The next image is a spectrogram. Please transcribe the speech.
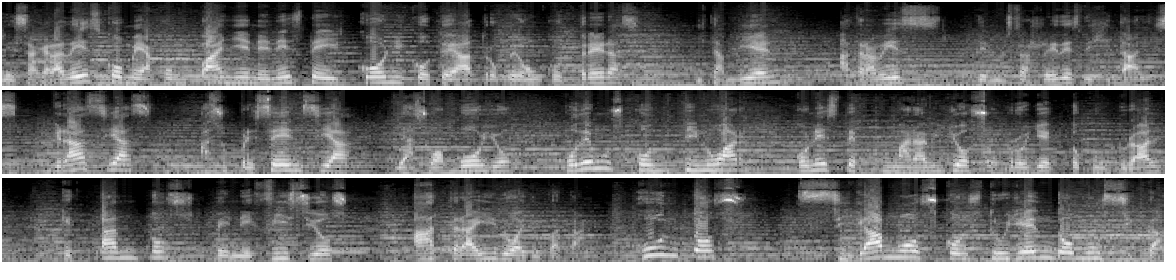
Les agradezco me acompañen en este icónico Teatro Peón Contreras y también a través de nuestras redes digitales. Gracias a su presencia y a su apoyo, podemos continuar con este maravilloso proyecto cultural que tantos beneficios ha traído a Yucatán. Juntos sigamos construyendo música.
